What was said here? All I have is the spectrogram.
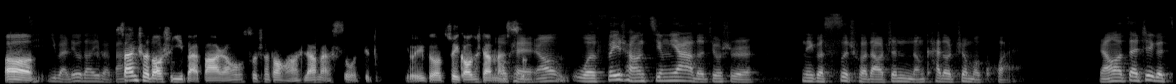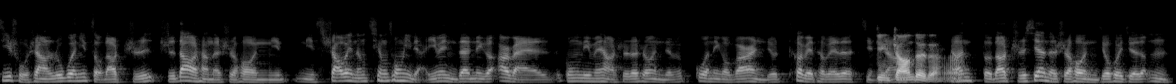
呃，一百六到一百八。三车道是一百八，然后四车道好像是两百四，我记得有一个最高的是两百四。OK，然后我非常惊讶的就是那个四车道真的能开到这么快。然后在这个基础上，如果你走到直直道上的时候，你你稍微能轻松一点，因为你在那个二百公里每小时的时候，你就过那个弯儿，你就特别特别的紧张。紧张，对的。然后走到直线的时候，你就会觉得，嗯，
